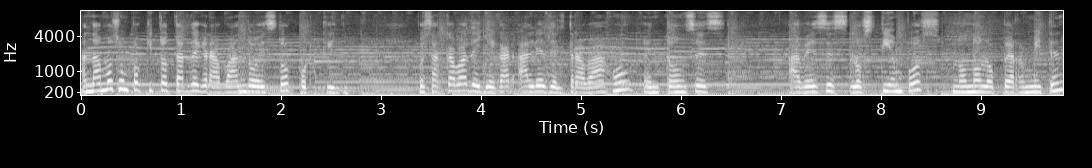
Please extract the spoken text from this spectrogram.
Andamos un poquito tarde grabando esto porque pues acaba de llegar Ale del trabajo, entonces a veces los tiempos no nos lo permiten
